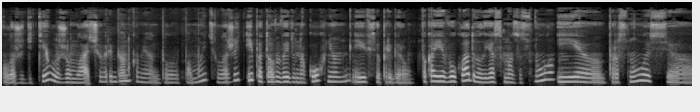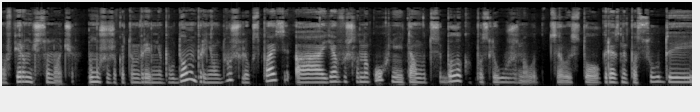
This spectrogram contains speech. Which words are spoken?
уложу детей, уложу младшего ребенка, мне надо было его помыть, уложить, и потом выйду на кухню и все приберу. Пока я его укладывала, я сама заснула и проснулась э, в первом часу ночи. Муж уже к этому времени был дома, принял душ, лег спать, а я вышла на кухню, и там вот все было как после ужина, вот целый стол грязной посуды,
